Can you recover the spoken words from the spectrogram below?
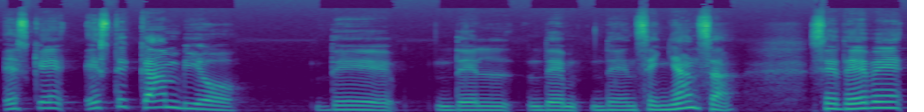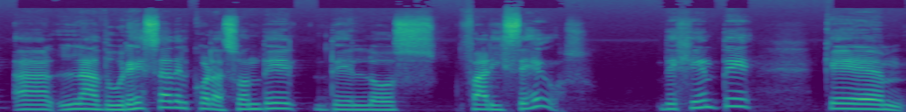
es que este cambio de, de enseñanza se debe a la dureza del corazón de, los fariseos, de gente que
